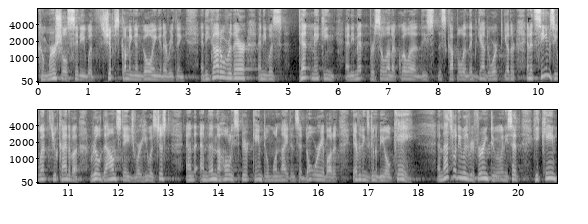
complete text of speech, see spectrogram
commercial city with ships coming and going and everything. And he got over there and he was tent making and he met Priscilla and Aquila and these, this couple and they began to work together. And it seems he went through kind of a real downstage where he was just, and, and then the Holy Spirit came to him one night and said, Don't worry about it, everything's going to be okay. And that's what he was referring to when he said, He came,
